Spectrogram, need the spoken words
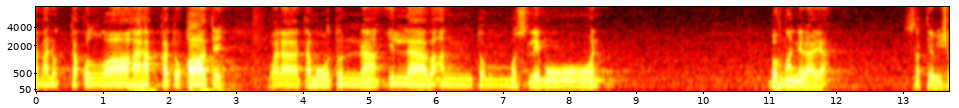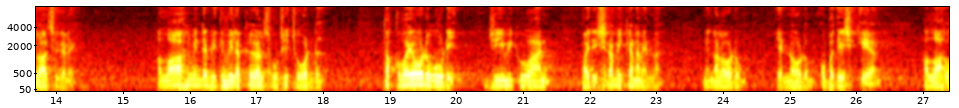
آمنوا اتقوا الله حق تقاته ولا تموتن الا وانتم مسلمون ബഹുമാന്യരായ സത്യവിശ്വാസികളെ അള്ളാഹുവിൻ്റെ വിധിവിലക്കുകൾ സൂക്ഷിച്ചുകൊണ്ട് തക്വയോടുകൂടി ജീവിക്കുവാൻ പരിശ്രമിക്കണമെന്ന് നിങ്ങളോടും എന്നോടും ഉപദേശിക്കുകയാണ് അള്ളാഹു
